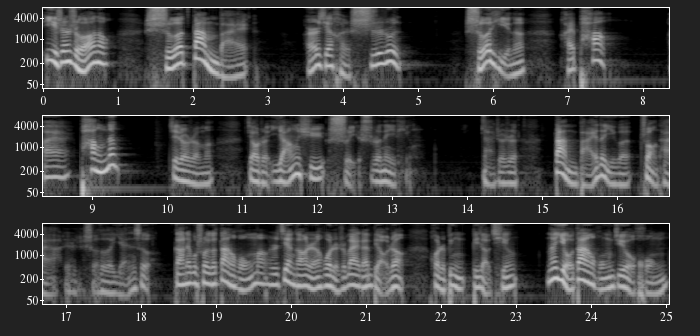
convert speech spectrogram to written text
一伸舌头，舌淡白，而且很湿润，舌体呢还胖。哎，胖嫩，这叫什么？叫做阳虚水湿内停。哎，这是淡白的一个状态啊。这是舌头的颜色。刚才不说一个淡红吗？是健康人或者是外感表症或者病比较轻。那有淡红就有红，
